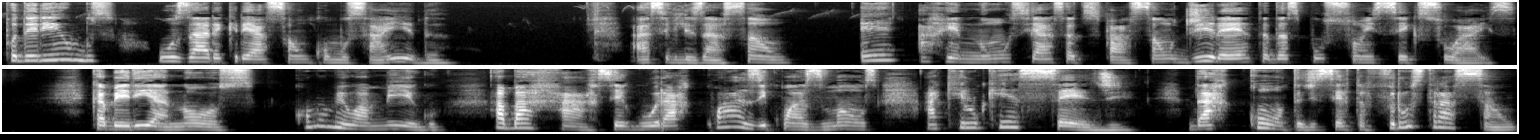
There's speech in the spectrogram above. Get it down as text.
Poderíamos usar a criação como saída? A civilização é a renúncia à satisfação direta das pulsões sexuais. Caberia a nós como meu amigo, abarrar, segurar quase com as mãos aquilo que excede, dar conta de certa frustração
